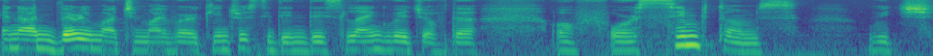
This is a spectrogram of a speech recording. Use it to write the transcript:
and I'm very much in my work interested in this language of the of or symptoms, which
